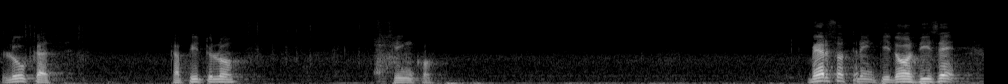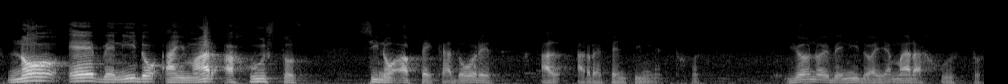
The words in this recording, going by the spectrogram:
Lucas capítulo 5. Verso 32 dice, no he venido a llamar a justos, sino a pecadores al arrepentimiento. Yo no he venido a llamar a justos.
